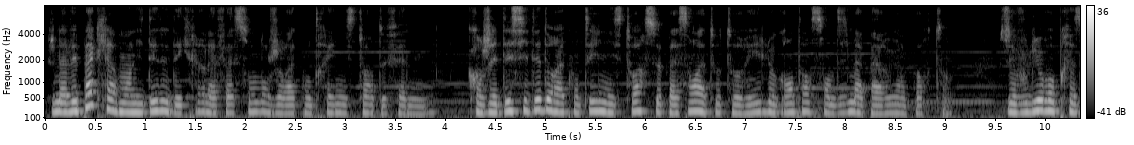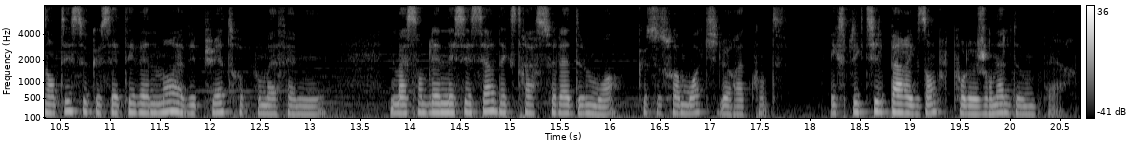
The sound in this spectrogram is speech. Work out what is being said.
Je n'avais pas clairement l'idée de décrire la façon dont je raconterais une histoire de famille. Quand j'ai décidé de raconter une histoire se passant à Totori, le grand incendie m'a paru important. J'ai voulu représenter ce que cet événement avait pu être pour ma famille. Il m'a semblé nécessaire d'extraire cela de moi, que ce soit moi qui le raconte. Explique-t-il par exemple pour le journal de mon père.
